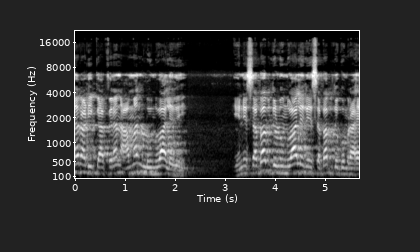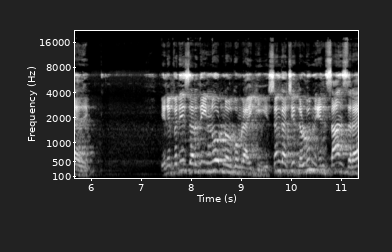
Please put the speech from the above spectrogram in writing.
نه راړي کافرن امن لونواله دي یعنی سبب د لونواله دي سبب د گمراهه دي یعنی په دې سره دی نور نور گمراهی کیږي څنګه چې دړون انسان سره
